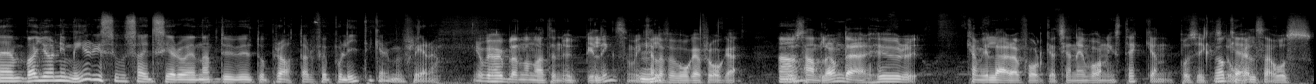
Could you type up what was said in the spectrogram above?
eh, vad gör ni mer i Suicide Zero än att du är ute och pratar för politiker med flera? Ja, vi har ju bland annat en utbildning som vi Mm. kallar för Våga fråga. Ja. Och det handlar om det här. Hur kan vi lära folk att känna in varningstecken på psykisk Okej. ohälsa. Hos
